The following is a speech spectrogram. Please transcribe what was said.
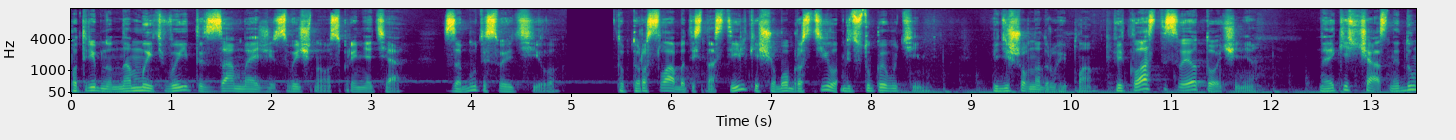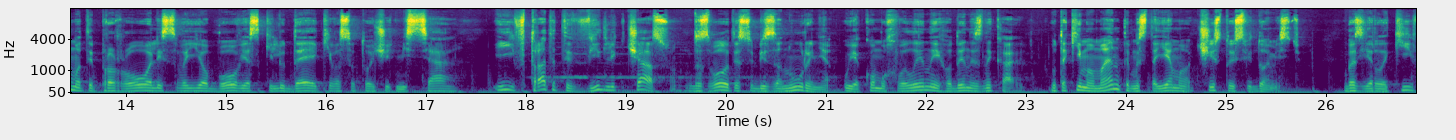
потрібно на мить вийти за межі звичного сприйняття, забути своє тіло, тобто розслабитись настільки, щоб образ тіла відступив у тінь, відійшов на другий план, відкласти своє оточення. На якийсь час не думати про ролі, свої обов'язки, людей, які вас оточують, місця, і втратити відлік часу, дозволити собі занурення, у якому хвилини й години зникають. У такі моменти ми стаємо чистою свідомістю, без ярликів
